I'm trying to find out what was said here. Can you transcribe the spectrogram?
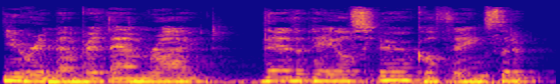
You remember them, right? They're the pale spherical things that are...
